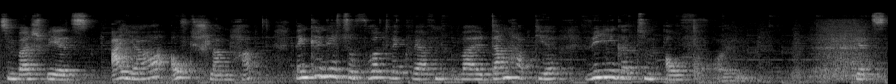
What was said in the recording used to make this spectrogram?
zum Beispiel jetzt Eier aufgeschlagen habt, dann könnt ihr es sofort wegwerfen, weil dann habt ihr weniger zum Aufrollen. Jetzt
